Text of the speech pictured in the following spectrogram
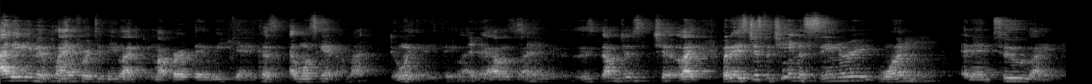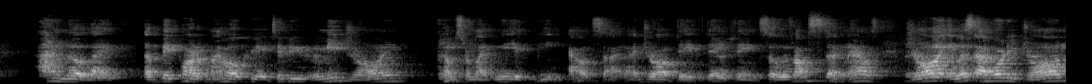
I didn't even plan for it to be like my birthday weekend because once again, I'm not doing anything like that. I was like, I'm just chill. Like, but it's just a change of scenery. One, Mhm. and then two, like I don't know, like a big part of my whole creativity, with me drawing comes from like me being outside. I draw day to day things. So if I'm stuck in the house drawing, unless I've already drawn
